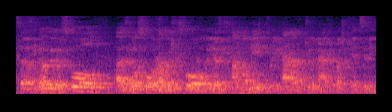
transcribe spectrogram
So, he goes into a school, uh, it's a middle school or elementary school, and he does these town hall meetings where you have, what you would imagine, a bunch of kids sitting,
